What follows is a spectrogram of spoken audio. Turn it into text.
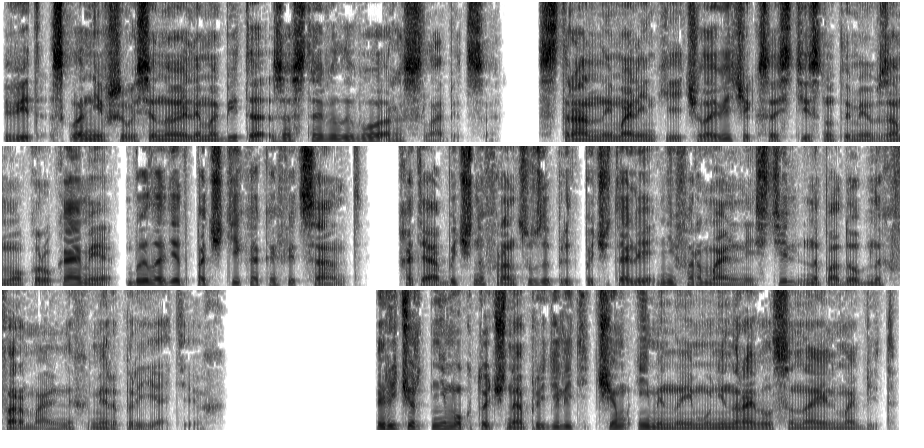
Вид склонившегося Ноэля Мобита заставил его расслабиться. Странный маленький человечек со стиснутыми в замок руками был одет почти как официант, хотя обычно французы предпочитали неформальный стиль на подобных формальных мероприятиях. Ричард не мог точно определить, чем именно ему не нравился Ноэль Мобит.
